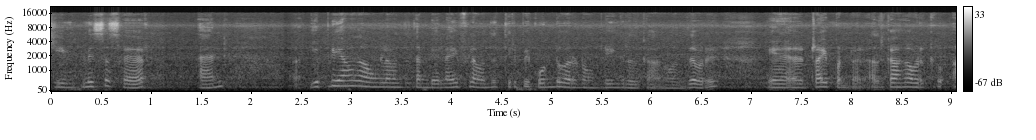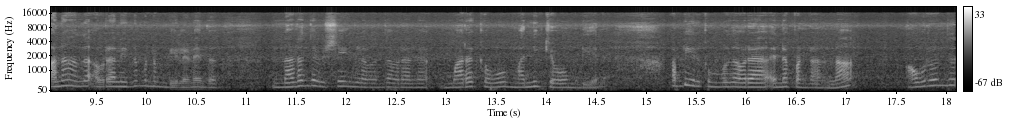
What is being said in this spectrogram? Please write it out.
he misses her and எப்படியாவது அவங்கள வந்து தன்னுடைய லைஃப்பில் வந்து திருப்பி கொண்டு வரணும் அப்படிங்கிறதுக்காக வந்து அவர் ட்ரை பண்ணுறாரு அதுக்காக அவருக்கு ஆனால் அது அவரால் என்ன பண்ண முடியலைன்னா இந்த நடந்த விஷயங்களை வந்து அவரால் மறக்கவோ மன்னிக்கவோ முடியலை. அப்படி இருக்கும்போது அவரை என்ன பண்ணுறாருன்னா அவர் வந்து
